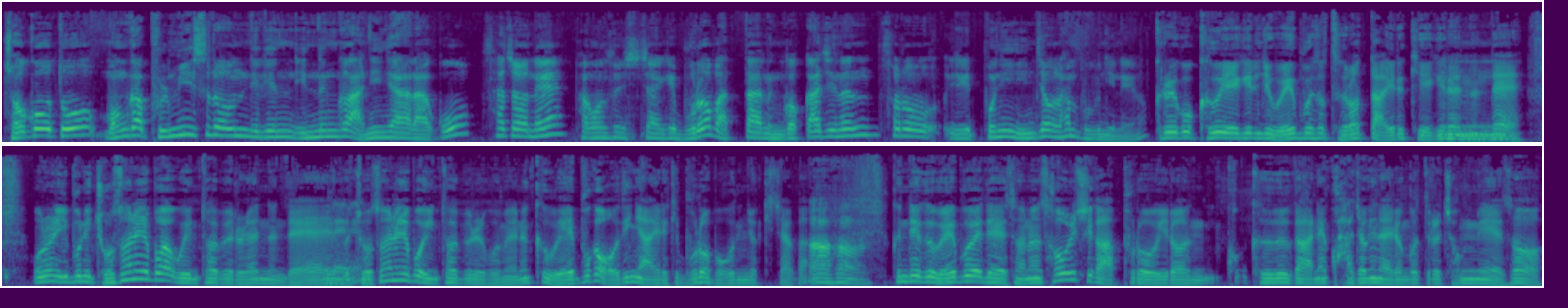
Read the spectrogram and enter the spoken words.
적어도 뭔가 불미스러운 일이 있는 거 아니냐라고 사전에 박원순 시장에게 물어봤다는 것까지는 서로 본인 인정을 한 부분이네요. 그리고 그 얘기를 이제 외부에서 들었다 이렇게 얘기를 음. 했는데 오늘 이분이 조선일보하고 인터뷰를 했는데 네. 그 조선일보 인터뷰를 보면은 그 외부가 어디냐 이렇게 물어보거든요 기자가. 아하. 근데 그 외부에 대해서는 서울시가 앞으로 이런 그간의 과정이나 이런 것들을 정리해서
